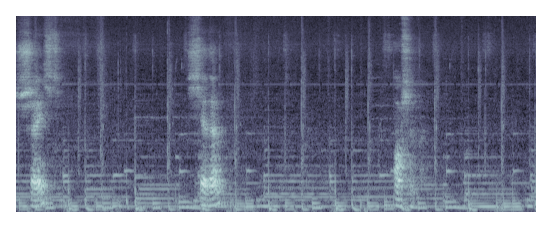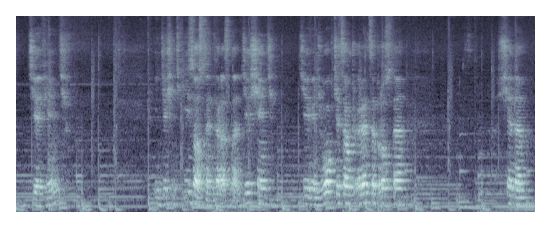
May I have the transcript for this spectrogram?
6, 7, 8, 9 i 10 i zostań teraz na 10, 9, łokcie cały ręce proste, 7,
